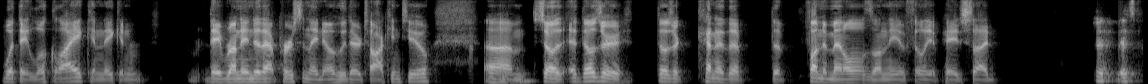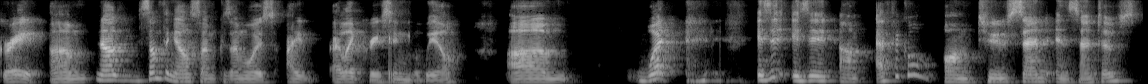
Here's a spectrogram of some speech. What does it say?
what they look like and they can they run into that person they know who they're talking to. Mm-hmm. um, so uh, those are those are kind of the the fundamentals on the affiliate page side. That's great. Um, now something else i'm because i'm always i i like greasing the wheel. Um, what is it is it um, ethical um, to send incentives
